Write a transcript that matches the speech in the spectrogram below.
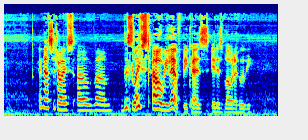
And that's the choice of um, this lifestyle we live because it is blowing a hoolie.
